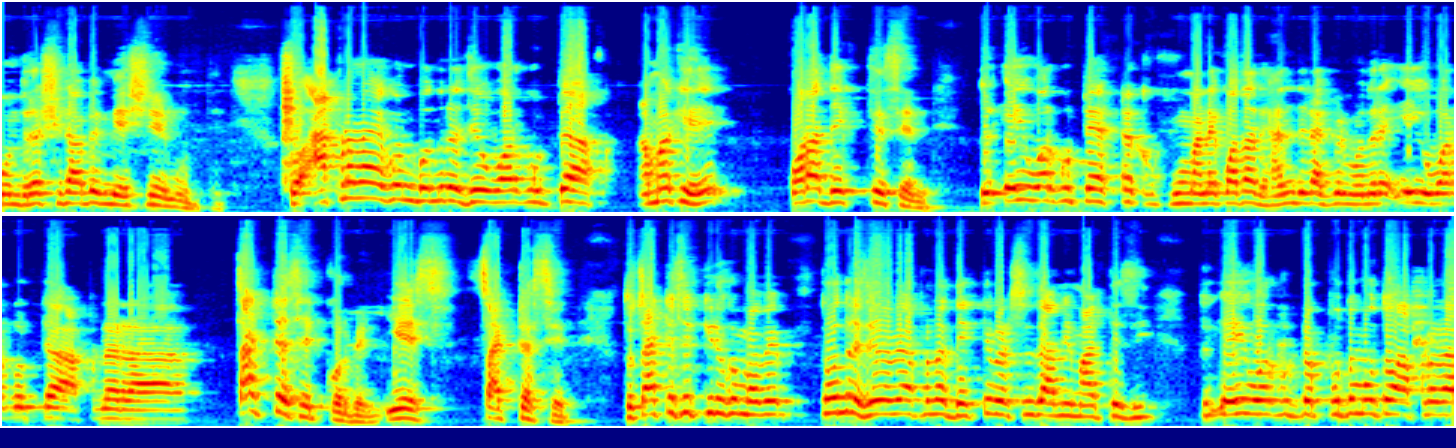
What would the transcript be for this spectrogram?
বন্ধুরা, সেটা হবে মেশিনের মধ্যে। তো আপনারা এখন বন্ধুরা যে ওয়ার্কআউটটা আমাকে করা দেখতেছেন তো এই ওয়ার্কআউটটা একটা মানে কথা ধ্যান দিয়ে রাখবেন বন্ধুরা, এই ওয়ার্কআউটটা আপনারা চারটা সেট করবেন। ইয়েস চারটা সেট তো চারটা সেট কীরকম ভাবে? তো বন্ধুরা, যেভাবে আপনারা দেখতে পাচ্ছেন যে আমি মারতেছি, তো এই ওয়ার্কআউটটা প্রথমত আপনারা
